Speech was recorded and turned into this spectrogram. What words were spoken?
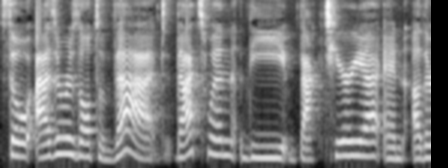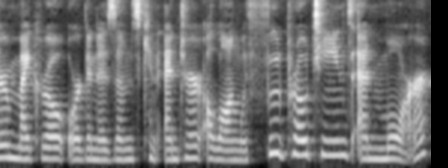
So, as a result of that, that's when the bacteria and other microorganisms can enter along with food proteins and more,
